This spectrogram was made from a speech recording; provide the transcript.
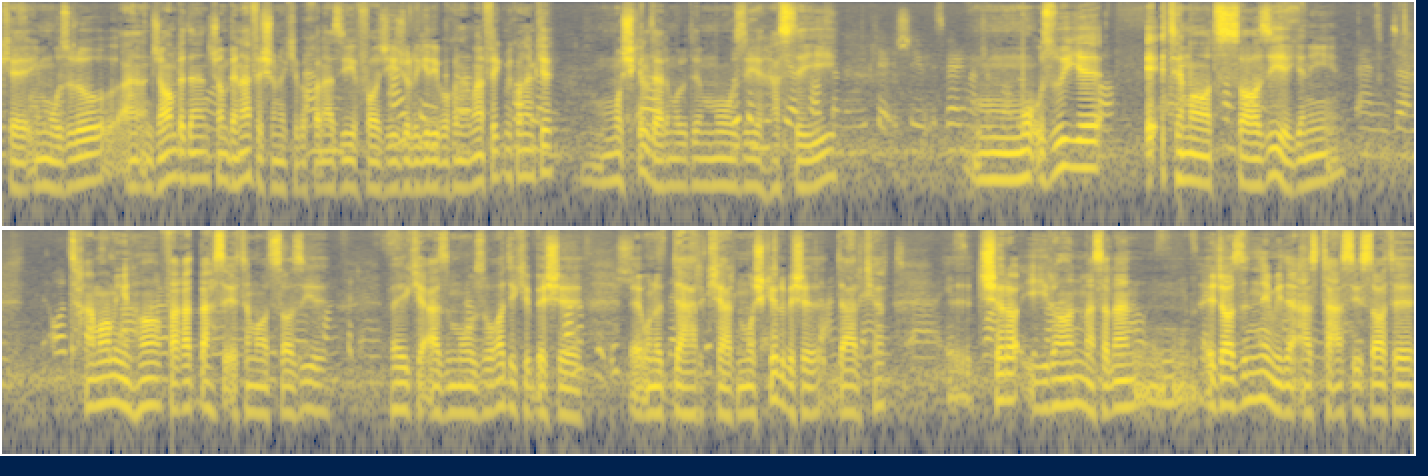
که این موضوع رو انجام بدن چون به نفعشونه که بخوان از این فاجعه جلوگیری بکنن. من فکر می‌کنم که مشکل در مورد موضوع هسته‌ای موضوع اعتماد سازیه. یعنی تمام اینها فقط بحث اعتماد سازیه و یکی از موضوعاتی که بشه اونو درک کرد مشکل بشه درک کرد. چرا ایران مثلا اجازه نمیده از تأسیسات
